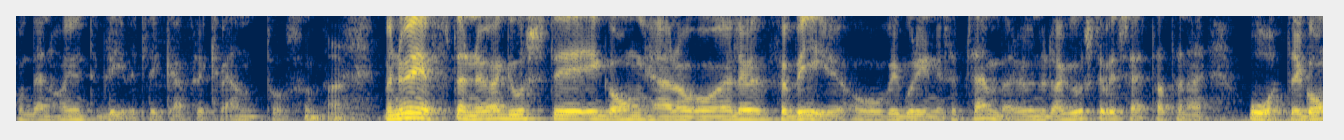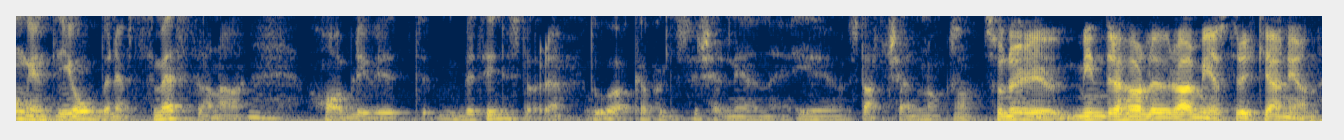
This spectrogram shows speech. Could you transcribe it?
Och den har ju inte blivit lika frekvent. Och så. Men nu efter, nu är augusti igång här, och, eller förbi och vi går in i september. Under augusti har vi sett att den här återgången till jobben efter semestrarna mm. har blivit betydligt större. Då ökar faktiskt försäljningen i stadskärnan också. Ja, så nu är det mindre hörlurar, mer strykjärn igen?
